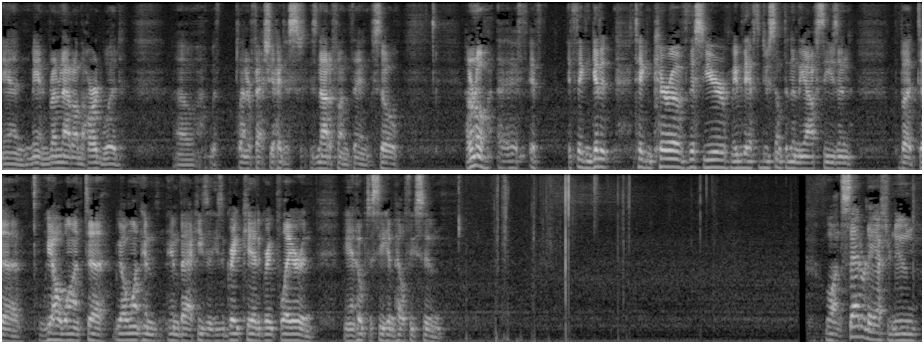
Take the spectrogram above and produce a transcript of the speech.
And man, running out on the hardwood uh, with plantar fasciitis is not a fun thing. So I don't know if, if if they can get it taken care of this year. Maybe they have to do something in the off season. But uh, we all want uh, we all want him him back. He's a, he's a great kid, a great player, and and hope to see him healthy soon. Well, on Saturday afternoon,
